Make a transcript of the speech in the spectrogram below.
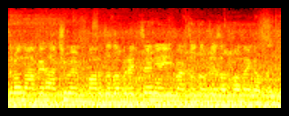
Drona wyhaczyłem w bardzo dobrej cenie i bardzo dobrze zadbanego. Także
